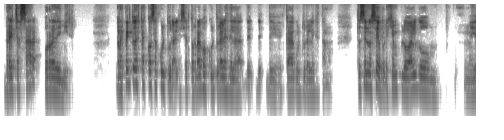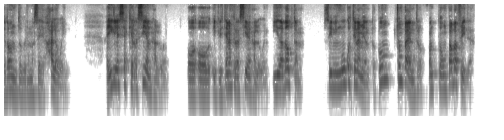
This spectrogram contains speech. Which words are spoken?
rechazar o redimir respecto de estas cosas culturales, ciertos rasgos culturales de, la, de, cada cultura en la que estamos. Entonces, no sé, por ejemplo, algo medio tonto, pero no sé, Halloween. Hay iglesias que reciben Halloween, o y cristianos que reciben Halloween, y adoptan, sin ningún cuestionamiento. ¡Pum! Chumpa adentro, con, con papa frita.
